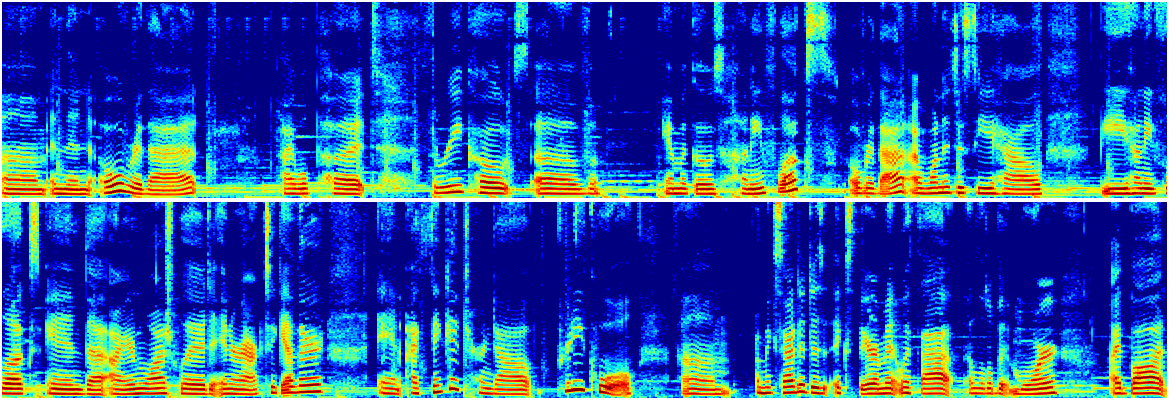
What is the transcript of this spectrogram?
Um, and then over that, I will put three coats of Amaco's Honey Flux over that. I wanted to see how the Honey Flux and the Iron Wash would interact together, and I think it turned out pretty cool. Um, I'm excited to experiment with that a little bit more. I bought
